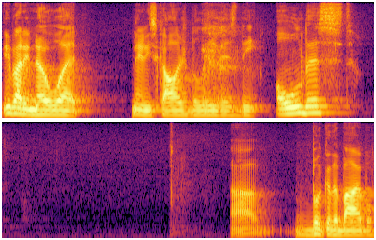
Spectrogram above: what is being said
Anybody know what many scholars believe is the oldest uh, book of the Bible?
